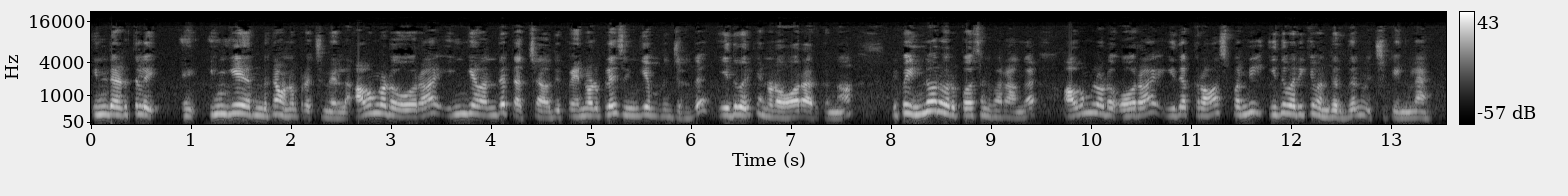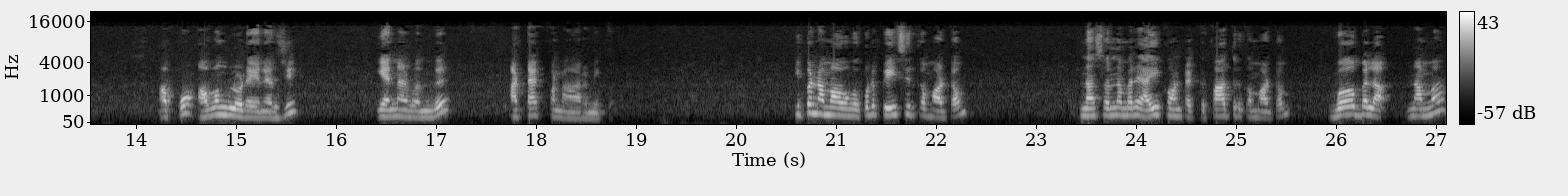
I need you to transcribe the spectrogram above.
இந்த இடத்துல இ- இங்கே இருந்துட்டா ஒன்றும் பிரச்சனை இல்லை. அவங்களோட ஓரா இங்கே வந்து டச் ஆகுது. இப்போ என்னோட பிளேஸ் இங்கே முடிஞ்சிருது. இது வரைக்கும் என்னோட ஓரா இருக்குன்னா இப்போ இன்னொரு ஒரு பர்சன் வராங்க. அவங்களோட ஓரா இதை கிராஸ் பண்ணி இது வரைக்கும் வந்துருதுன்னு வச்சுக்கிங்களேன். அப்போ அவங்களோட எனர்ஜி என்னை வந்து அட்டாக் பண்ண ஆரம்பிக்கும். இப்போ நம்ம அவங்க கூட பேசியிருக்க மாட்டோம். நான் சொன்ன மாதிரி ஐ கான்டாக்ட் பார்த்துருக்க மாட்டோம். வேர்பலா நம்ம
